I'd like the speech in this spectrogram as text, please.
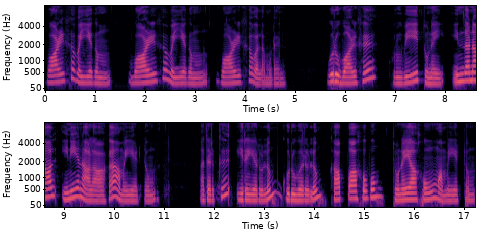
வாழ்க வையகம் வாழ்க வையகம் வாழ்க வளமுடன். குரு வாழ்க குருவே துணை. இந்த நாள் இனிய நாளாக அமையட்டும். அதற்கு இறையருளும் குருவருளும் காப்பாகவும் துணையாகவும் அமையட்டும்.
